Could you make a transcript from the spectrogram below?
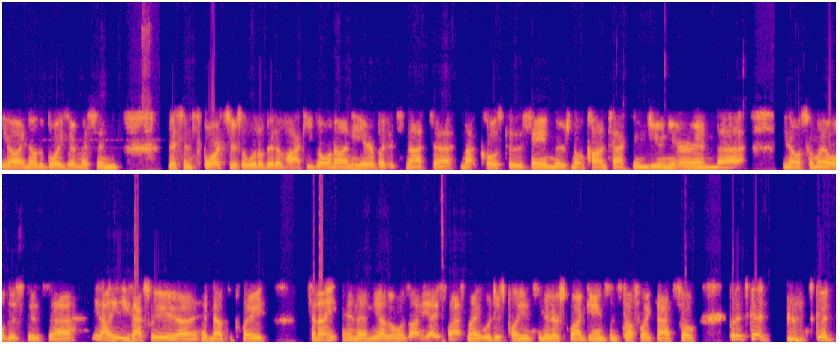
you know, I know the boys are missing missing sports. There's a little bit of hockey going on here, but it's not uh, not close to the same. There's no contact in junior, and uh, you know, so my oldest is, uh, you know, he's actually uh, heading out to play tonight, and then the other one was on the ice last night. We're just playing some inter squad games and stuff like that. So, but it's good. it's good.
